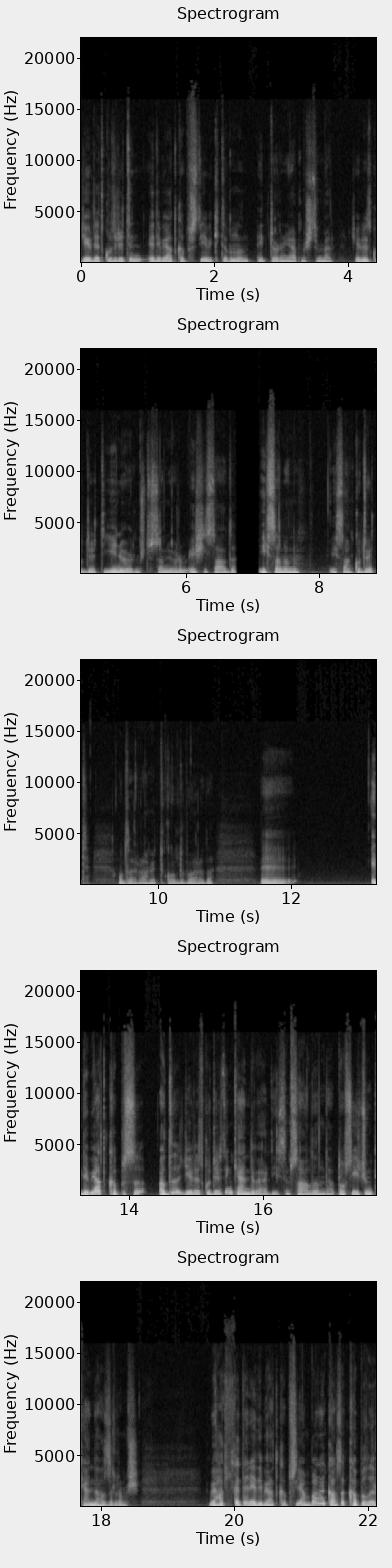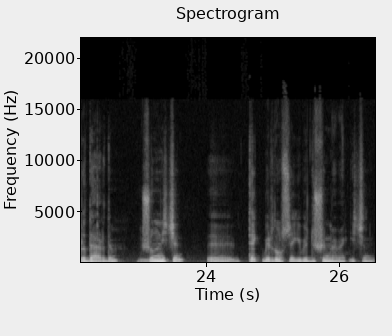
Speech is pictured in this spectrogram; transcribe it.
Cevdet Kudret'in Edebiyat Kapısı diye bir kitabının editörünü yapmıştım ben. Cevdet Kudret yeni ölmüştü sanıyorum. Eşi sağdı. İhsan Hanım, İhsan Kudret. O da rahmetlik oldu bu arada. Ee, Edebiyat Kapısı adı Cevdet Kudret'in kendi verdiği isim sağlığında. Dosyayı çünkü kendi hazırlamış. Ve hakikaten Edebiyat Kapısı. Yani bana kalsa kapıları derdim. Hmm. Şunun için e, tek bir dosya gibi düşünmemek için.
